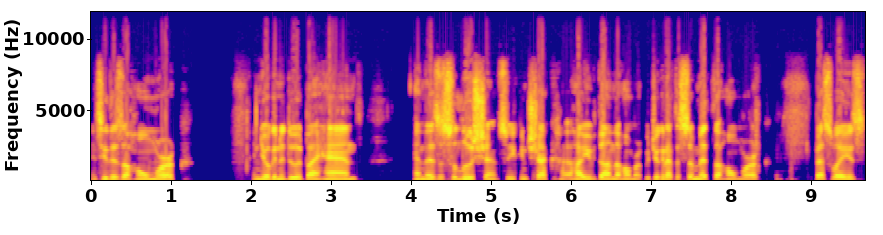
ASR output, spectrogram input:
and see there's a homework, and you're going to do it by hand, and there's a solution, so you can check how you've done the homework. But you're going to have to submit the homework. Best way is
